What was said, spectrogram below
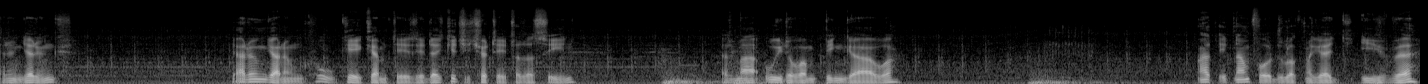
Gyerünk, gyerünk. Gyerünk, gyerünk. Hú, kék MTZ, de egy kicsit sötét az a szín. Ez már újra van pingálva. Hát itt nem fordulok meg egy ívbe.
